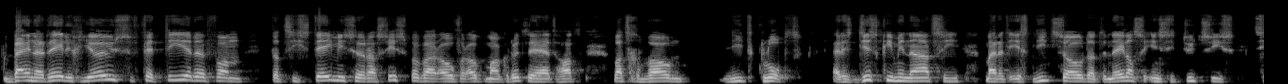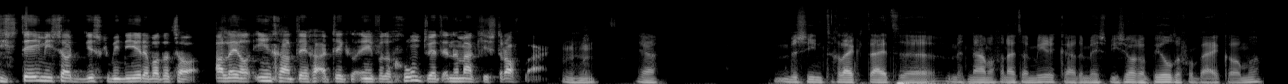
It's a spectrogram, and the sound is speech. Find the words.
bijna religieus vetteren van dat systemische racisme waarover ook Mark Rutte het had, wat gewoon niet klopt. Er is discriminatie, maar het is niet zo dat de Nederlandse instituties systemisch zouden discrimineren, want dat zou alleen al ingaan tegen artikel 1 van de grondwet en dan maak je strafbaar. Mhm. Ja. We zien tegelijkertijd uh, met name vanuit Amerika de meest bizarre beelden voorbij komen.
